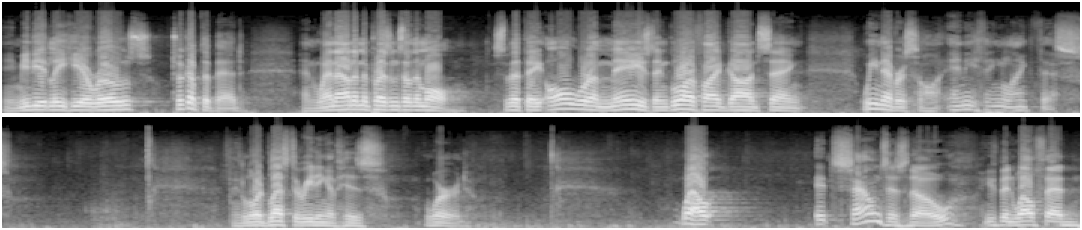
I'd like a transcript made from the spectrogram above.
Immediately he arose, took up the bed, and went out in the presence of them all so that they all were amazed and glorified God, saying, We never saw anything like this. And the Lord bless the reading of His word. Well, it sounds as though you've been well fed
